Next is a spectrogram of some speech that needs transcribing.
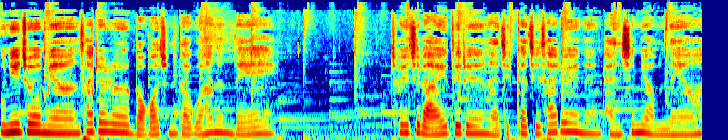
운이 좋으면 사료를 먹어준다고 하는데 저희 집 아이들은 아직까지 사료에는 관심이 없네요.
